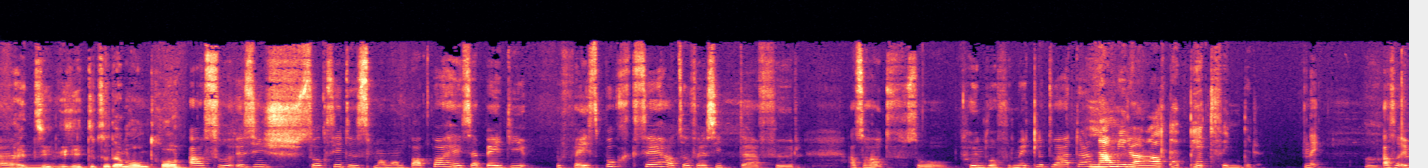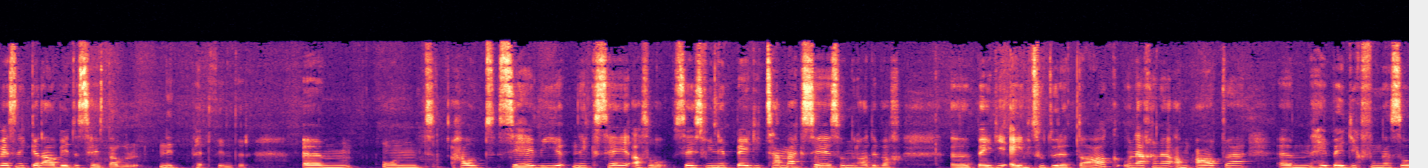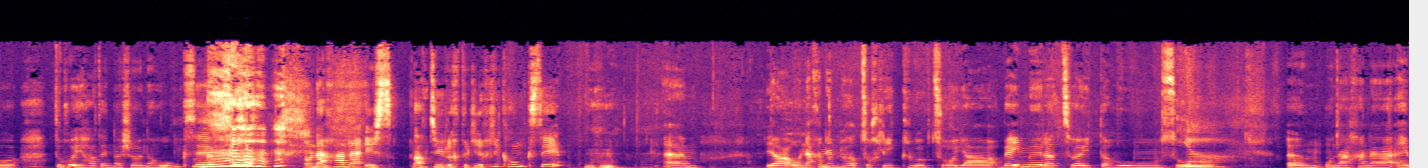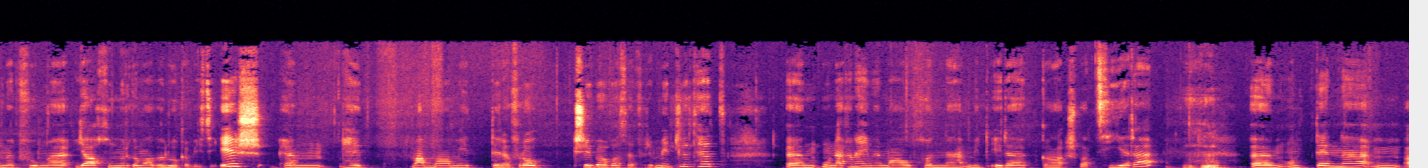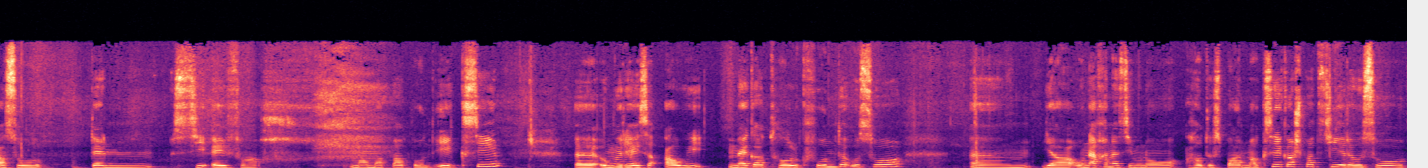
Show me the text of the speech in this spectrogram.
Ähm, wie seid ihr zu diesem Hund gekommen? Also es war so, gewesen, dass Mama und Papa haben sie beide auf Facebook gesehen, halt so auf einer Seite für, also halt so Hunde, die vermittelt werden. Namira Rata Petfinder. Nein, also ich weiß nicht genau, wie das heißt, aber nicht Petfinder. Ähm, und halt, sie haben wie nicht gesehen, also sie haben es wie nicht beide zusammen gesehen, sondern halt einfach äh, beide einzeln durch den Tag. Und dann am Abend ähm, haben beide gefunden, so, du, ich habe einen schönen Hund gesehen. Und, so. und dann war es natürlich der gleiche Hund. Gesehen. Ähm, ja, und dann haben wir halt so ein bisschen geschaut, so, ja, wollen wir einen zweiten Hund? So. Ja. Ähm, und dann haben wir gefunden, ja, komm, wir gehen mal schauen, wie sie ist. Ähm, hat die Mama mit der Frau geschrieben, die sie vermittelt hat. Ähm, und dann haben wir mal können mit ihr spazieren. Ähm, und dann, ähm, also, dann sind einfach Mama, Papa und ich. Gewesen. Äh, und wir haben sie alle mega toll gefunden und so. Ähm, ja, und dann sind wir noch halt ein paar Mal gesehen, spazieren und so.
